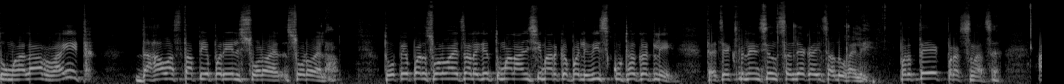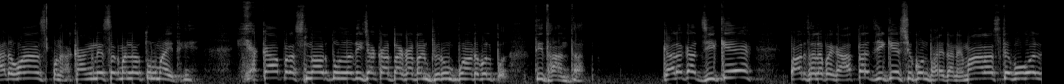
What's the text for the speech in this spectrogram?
तुम्हाला राईट दहा वाजता पेपर येईल सोडवाय सोडवायला. तो पेपर सोडवायचा लगेच तुम्हाला ऐंशी मार्क पडले वीस कुठं कटले त्याचे एक्सप्लेनेशन संध्याकाळी चालू व्हायले. प्रत्येक प्रश्नाचं. ॲडव्हान्स पुन्हा कांगणे सर म्हणल्यावर तुला माहिती आहे. एका प्रश्नावर तुला नदीच्या काटाकाटाने फिरून पुन्हा डबल प- तिथं आणतात. कळलं का? जी के पार झालं पाहिजे. आता जी के शिकून फायदा नाही. महाराष्ट्र भूगोल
